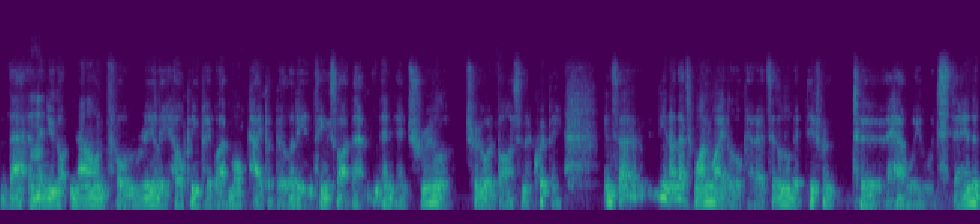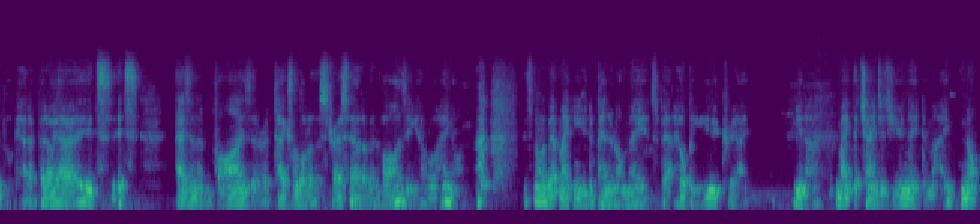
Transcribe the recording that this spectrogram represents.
that. And mm. then you got known for really helping people have more capability and things like that, and, and true true advice and equipping. And so, you know, that's one way to look at it. It's a little bit different to how we would standard look at it. But uh, it's it's as an advisor, it takes a lot of the stress out of advising. well, hang on, it's not about making you dependent on me. It's about helping you create, you know, make the changes you need to make. Not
